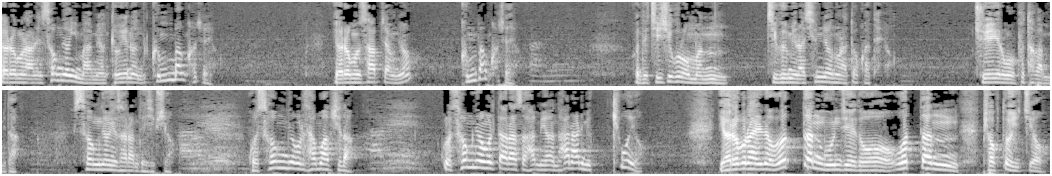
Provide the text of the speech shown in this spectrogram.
여러분 안에 성령이 임하면 교회는 금방 커져요. 여러분 사업장요, 금방 커져요. 근데 지식으로 오면 지금이나 10년 후나 똑같아요. 주의 이름으로 부탁합니다. 성령의 사람 되십시오. 그 성령을 사모합시다. 그 성령을 따라서 하면 하나님이 키워요. 여러분 안에는 어떤 문제도 어떤 벽도 있죠.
